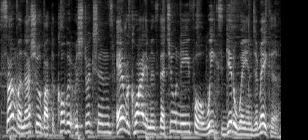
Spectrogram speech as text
Some are not sure about the COVID restrictions and requirements that you'll need for a week's getaway in Jamaica.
